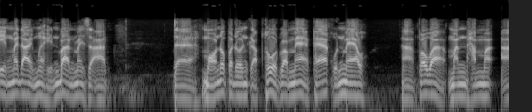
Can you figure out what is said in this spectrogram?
เองไม่ได้เมื่อเห็นบ้านไม่สะอาด แต่หมอนพดลกลับโทษว่าแม่แพ้ขนแมว อ่าเพราะว่ามันทำมาอ่า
